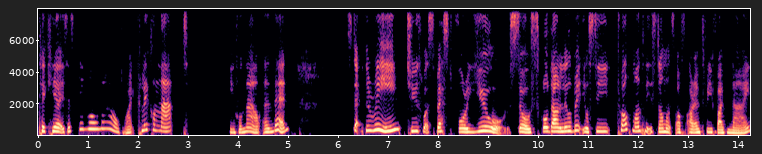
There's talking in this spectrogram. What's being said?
click here, it says enroll now, right? Click on that, enroll now, and then step three, choose what's best for you. So scroll down a little bit, you'll see 12 monthly installments of RM359.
